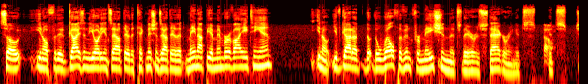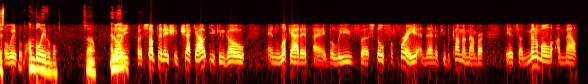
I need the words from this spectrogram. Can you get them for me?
So, you know, for the guys in the audience out there, the technicians out there that may not be a member of IATN, you know, you've got a the, the wealth of information that's there is staggering. It's Oh, it's just Unbelievable. unbelievable. So, and really, then it's something they should check out. You can go and look at it, I believe, uh, still for free. And then if you become a member, it's a minimal amount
